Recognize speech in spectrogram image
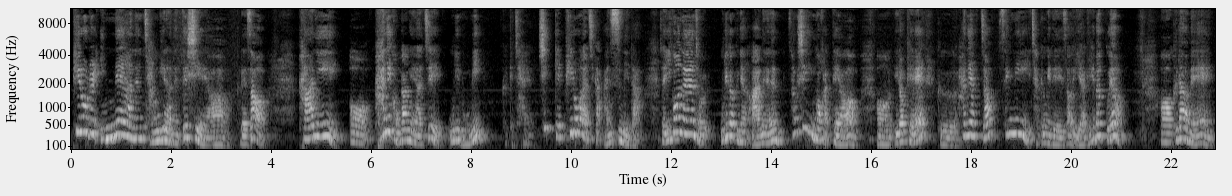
피로를 인내하는 장기라는 뜻이에요. 그래서 간이 어, 간이 건강해야지 우리 몸이 그렇게 잘 쉽게 피로하지가 않습니다. 자, 이거는 저 우리가 그냥 아는 상식인 것 같아요. 어, 이렇게 그 한의학적 생리 작용에 대해서 이야기 해 봤고요. 어, 그 다음에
